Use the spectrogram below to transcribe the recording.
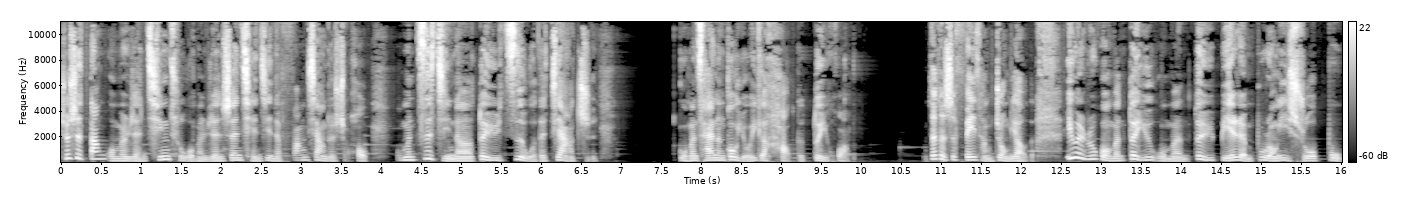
就是当我们人清楚我们人生前进的方向的时候，我们自己呢对于自我的价值，我们才能够有一个好的对话。这个是非常重要的，因为如果我们对于我们对于别人不容易说不，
